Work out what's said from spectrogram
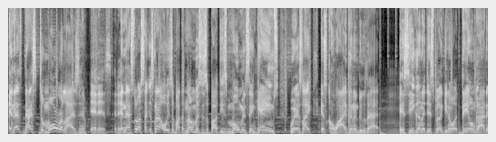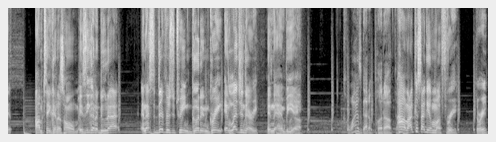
And that's that's demoralizing. It is. It is. And that's what it's like. It's not always about the numbers. It's about these moments in games where it's like, is Kawhi gonna do that? Is he gonna just be like, you know what? They don't got it. I'm taking us home. Is he gonna do that? And that's the difference between good and great and legendary in the NBA. Kawhi's got to put up. I don't know. I guess I give him a three Three.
